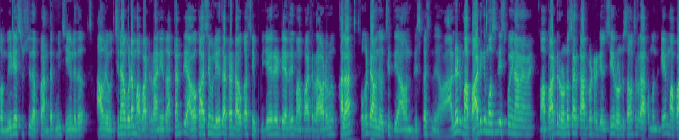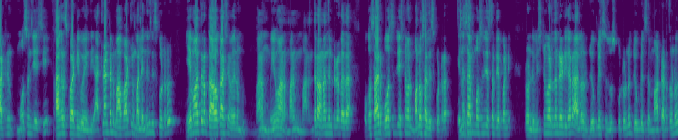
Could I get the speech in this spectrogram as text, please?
ఒక మీడియా సృష్టి తప్ప అంతకు మించి ఏం లేదు. ఆమె వచ్చినా కూడా మా పార్టీ రానిరు అట్లాంటి అవకాశం లేదు. అట్లాంటి అవకాశం విజయరెడ్డి అనేది మా పార్టీ రావడం కల. ఒకటి ఆమె వచ్చి ఆమె డిస్కషన్ ఆల్రెడీ మా పార్టీకి మోసం చేసిపోయిన ఆమె మా పార్టీ రెండోసారి కార్పొరేటర్ గెలిచి రెండు సంవత్సరాలు కాకముందుకే మా పార్టీని మోసం చేసి కాంగ్రెస్ పార్టీ పోయింది. అట్లాంటి మా పార్టీలో మళ్ళీ ఎందుకు తీసుకుంటారు? ఏమాత్రం ఒక అవకాశం మనం మనం మేము మనం మనందరం ఆనందం తింటున్నాం కదా. ఒకసారి మోసం చేసిన వాళ్ళు మరోసారి తీసుకుంటారా? ఎన్నిసార్లు మోసం చేస్తారు చెప్పండి? రెండు విష్ణువర్ధన్ రెడ్డి గారు అలా జూబ్లీస్ చూసుకుంటుండు జూబ్లీస్ మాట్లాడుతుండు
